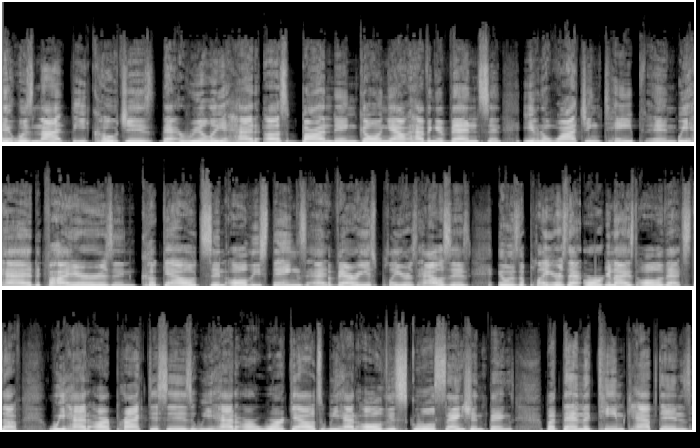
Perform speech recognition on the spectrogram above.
it was not the coaches that really had us bonding, going out, having events, and even watching tape. And we had fires and cookouts and all these things at various players' houses. It was the players that organized all of that stuff. We had our practices, we had our workouts, we had all the school sanctioned things. But then the team captains,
